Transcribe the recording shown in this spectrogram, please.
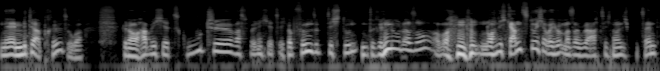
Ne, Mitte April sogar. Genau, habe ich jetzt gute, was bin ich jetzt? Ich glaube 75 Stunden drin oder so, aber noch nicht ganz durch, aber ich würde mal sagen so 80, 90 Prozent.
